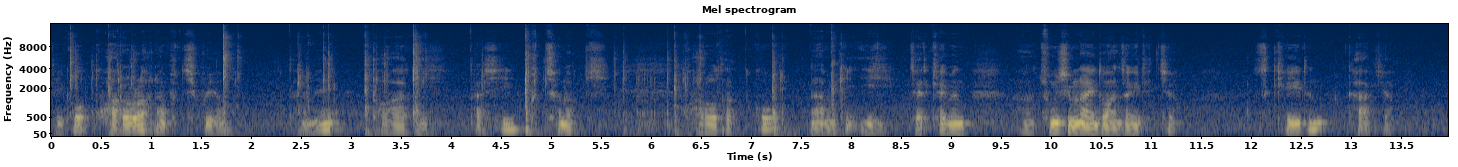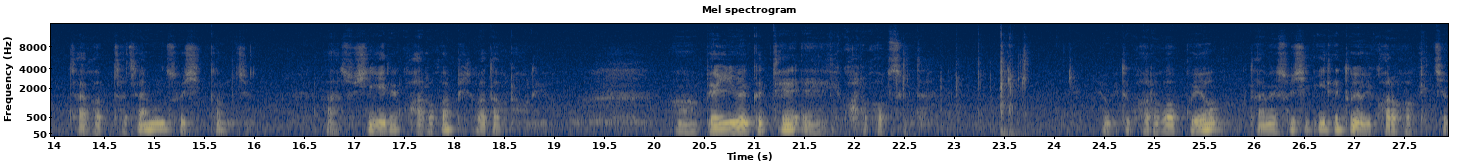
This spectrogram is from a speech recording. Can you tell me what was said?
그리고 괄호를 하나 붙이고요. 그 다음에 더하기 다시 붙여넣기 괄호 닫고 나누기 2 자, 이렇게 하면 어, 중심 라인도 완성이 됐죠. 스케일은 가격 작업 저장 수식 검증 아, 수식 1에 괄호가 필요하다고 나오네요. 어, 밸류의 끝에 예, 괄호가 없습니다. 여기도 괄호가 없고요. 그 다음에 수식 1에도 여기 괄호가 없겠죠.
